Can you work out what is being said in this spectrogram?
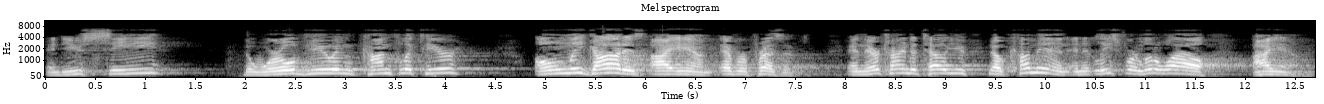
And do you see the worldview in conflict here? Only God is I am, ever present. And they're trying to tell you, no, come in and at least for a little while, I am.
